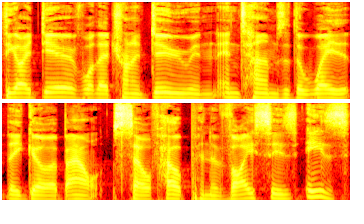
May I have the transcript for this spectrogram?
the idea of what they're trying to do in, in terms of the way that they go about self help and advice is is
